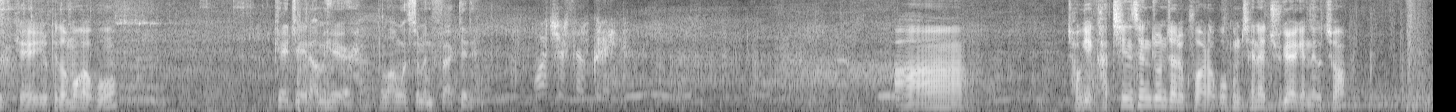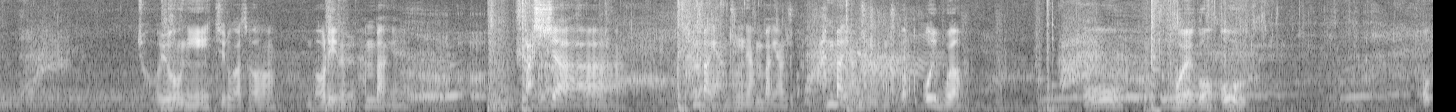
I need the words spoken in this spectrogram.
오케이 이렇게 넘어가고. Okay, Jade, I'm here, along with some infected. Watch yourself, Crane. 아 저기 갇힌 생존자를 구하라고? 그럼 쟤네 죽여야겠네 그쵸? 조용히 뒤로 가서 머리를 한 방에 빠샤 한 방에 안 죽네 한 방에 안 죽어 한 방에 안 죽네 안 죽어 어이 뭐야? 오 뭐야 이거? 오 어,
